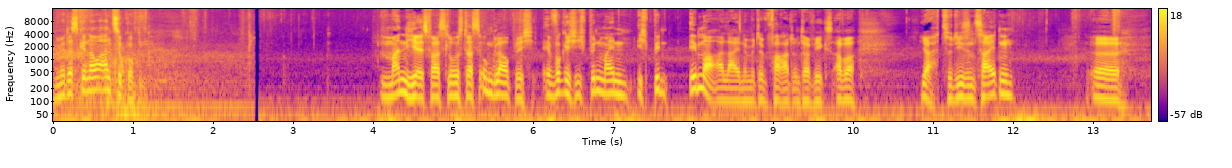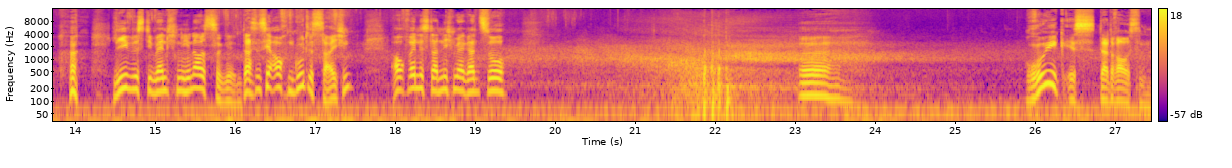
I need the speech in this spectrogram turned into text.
um mir das genauer anzugucken. Mann, hier ist was los, das ist unglaublich. Äh, wirklich, ich bin mein, ich bin immer alleine mit dem Fahrrad unterwegs. Aber ja, zu diesen Zeiten äh, lieben es die Menschen hinauszugehen. Das ist ja auch ein gutes Zeichen, auch wenn es dann nicht mehr ganz so äh, ruhig ist da draußen.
